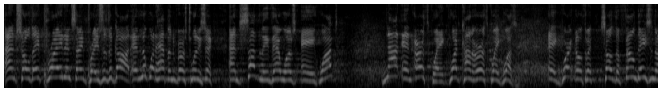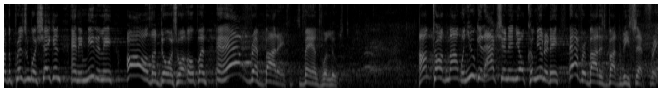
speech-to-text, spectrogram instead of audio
And so they prayed and sang praises to God. And look what happened in verse 26. And suddenly there was a what? Not an earthquake. What kind of earthquake was it? a great earthquake. So the foundation of the prison was shaken, and immediately all the doors were open, and everybody's bands were loosed. I'm talking about when you get action in your community, everybody's about to be set free.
